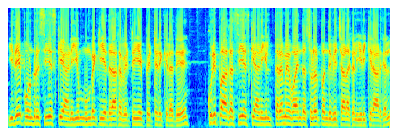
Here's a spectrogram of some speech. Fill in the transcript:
இதே போன்று சிஎஸ்கே அணியும் மும்பைக்கு எதிராக வெற்றியை பெற்றெடுக்கிறது குறிப்பாக சிஎஸ்கே அணியில் திறமை வாய்ந்த சுழற்பந்து வீச்சாளர்கள் இருக்கிறார்கள்.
